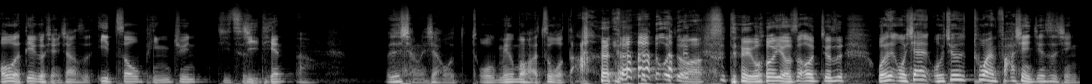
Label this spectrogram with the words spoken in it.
偶尔。第二个选项是一周平均几次几天啊？我就想了一下，我我没有办法作答，为什么？对，我有时候就是我，我现在我就突然发现一件事情，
